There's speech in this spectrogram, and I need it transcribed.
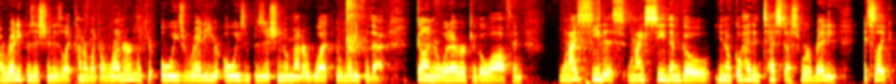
A ready position is like kind of like a runner, like you're always ready, you're always in position no matter what. You're ready for that gun or whatever to go off and when I see this, when I see them go, you know, go ahead and test us, we're ready. It's like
